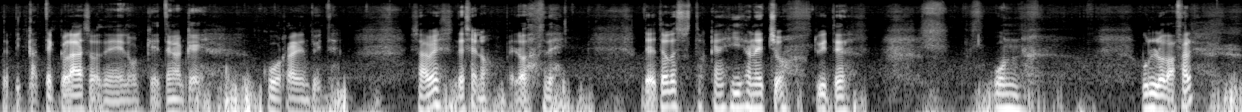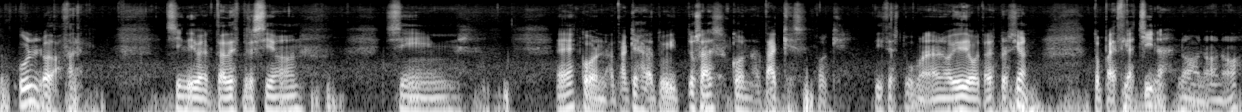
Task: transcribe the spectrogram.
de picateclas o de lo que tenga que currar en Twitter. ¿Sabes? De ese no, pero de, de todos estos que han hecho Twitter un, un lodazal, un lodazal, sin libertad de expresión, sin ¿eh? con ataques gratuitos, ¿sabes? con ataques, porque dices tú, bueno, no he otra expresión, esto parecía China, no, no, no,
